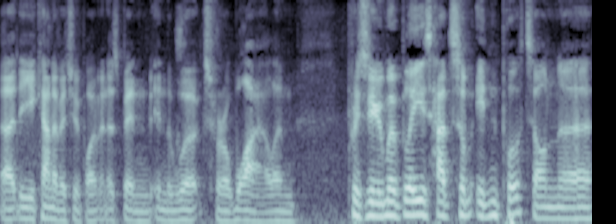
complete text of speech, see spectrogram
uh, the Jokanovic appointment has been in the works for a while, and presumably he's had some input on uh,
